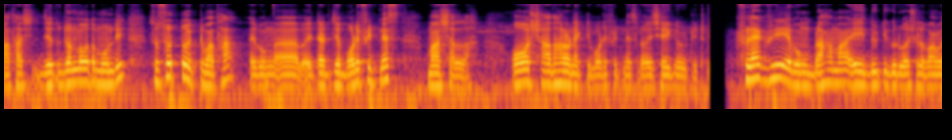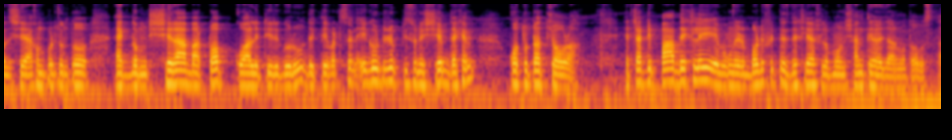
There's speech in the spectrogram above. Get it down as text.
মাথা, যেহেতু জন্মগত মন্ডি সো ছোট্ট একটু মাথা এবং এটার যে বডি ফিটনেস মাশাল্লাহ অসাধারণ একটি বডি ফিটনেস রয়েছে এই গরুটির। ফ্ল্যাগ ভি এবং ব্রাহ্মা এই দুইটি গরু আসলে বাংলাদেশে এখন পর্যন্ত একদম সেরা বা টপ কোয়ালিটির গরু, দেখতেই পাচ্ছেন। এই গরুটির পিছনে শেপ দেখেন, কতটা চওড়া। এর চারটি পা দেখলেই এবং এর বডি ফিটনেস দেখলেই আসলে মন শান্তি হয়ে যাওয়ার মতো অবস্থা।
